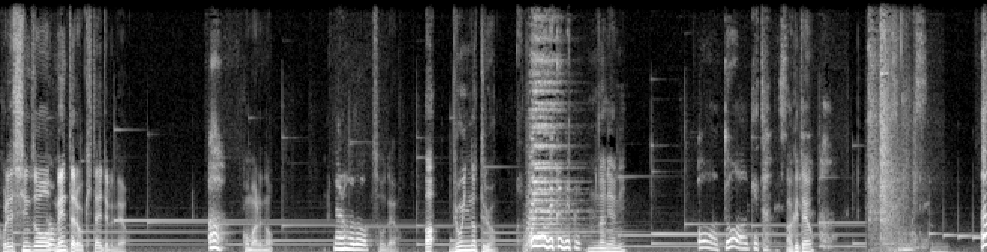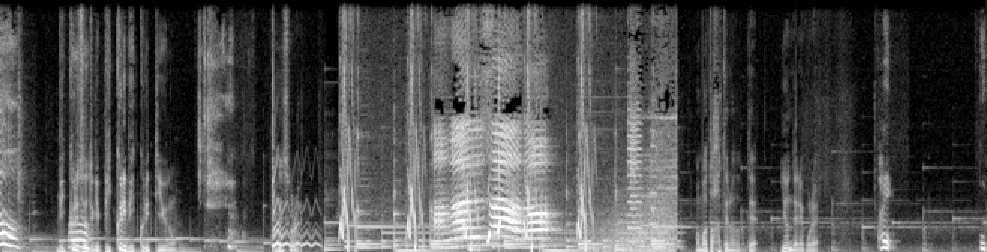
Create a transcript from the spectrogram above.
これで心臓メンタルを鍛えてるんだよ。あ、小丸の。なるほど。そうだよあ病院になってるよおー、びっくりびっくり。ん何何？おー、ドア開けたんです。開けたよ。すいません。あびっくりするときびっくりびっくりって言うの？何それ？あまたハテナだって。読んでねこれ。ーはい。一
